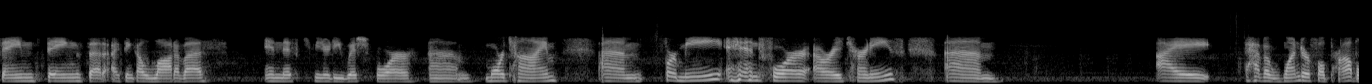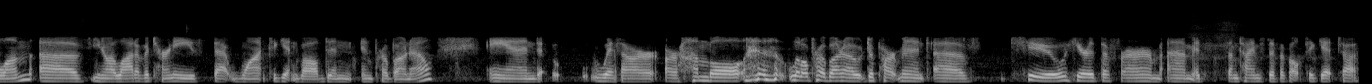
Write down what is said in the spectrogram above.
same things that I think a lot of us in this community wish for um, more time um, for me and for our attorneys. Um, I have a wonderful problem of you know a lot of attorneys that want to get involved in, in pro bono and with our, our humble little pro bono department of here at the firm um, it's sometimes difficult to get to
